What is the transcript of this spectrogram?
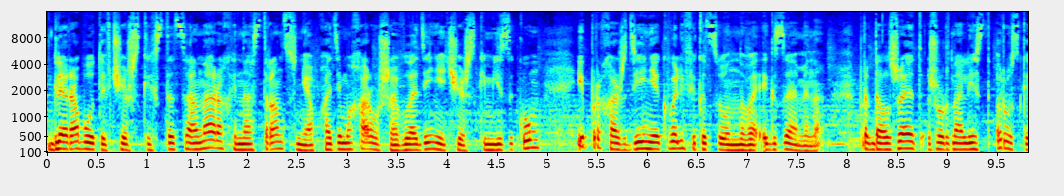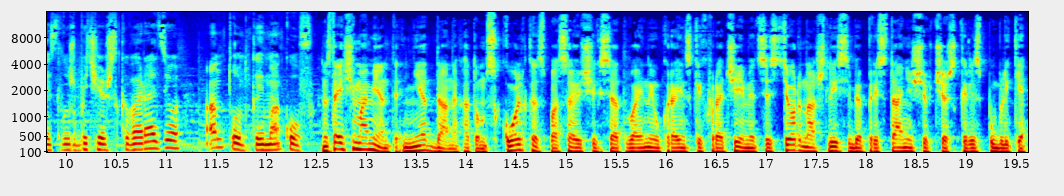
Для работы в чешских стационарах иностранцу необходимо хорошее владение чешским языком и прохождение квалификационного экзамена, продолжает журналист русской службы чешского радио Антон Каймаков. В настоящий момент нет данных о том, сколько спасающихся от войны украинских врачей и медсестер нашли себе пристанище в Чешской Республике.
